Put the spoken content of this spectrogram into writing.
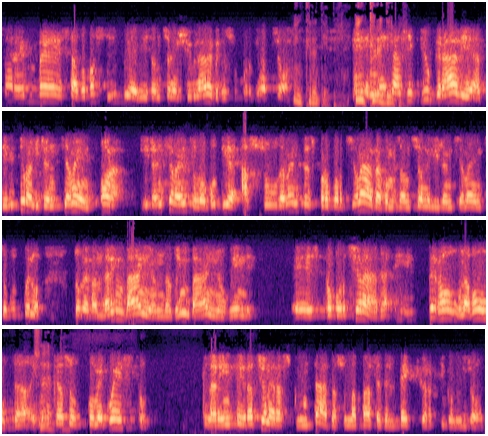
sarebbe stato passibile di sanzione disciplinare per insubordinazione. Incredibile. Incredibile. E nei casi più gravi addirittura licenziamento. Ora, licenziamento uno può dire assolutamente sproporzionata come sanzione di licenziamento, quello doveva andare in bagno, è andato in bagno, quindi e però una volta certo. in un certo. caso come questo la reintegrazione era scontata sulla base del vecchio articolo 18.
